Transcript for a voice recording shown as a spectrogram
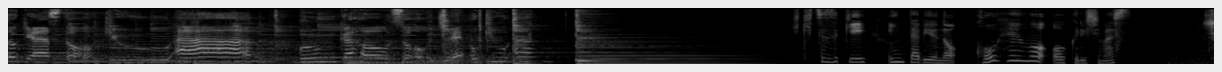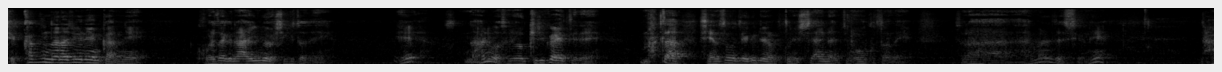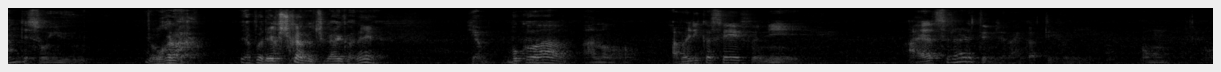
ドキャスト QR 文化放送 JOQR 引き続きインタビューの後編をお送りします。せっかく70年間ねこれだけの歩みをしてきたね。え何もそれを切り替えてねまた戦争できるようなことにしたいなんて思うことはねそれは誤りですよね。なんでそういう分からん。やっぱり歴史観の違いかねいや僕はあのアメリカ政府に操られてるんじゃないかっていうふうに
